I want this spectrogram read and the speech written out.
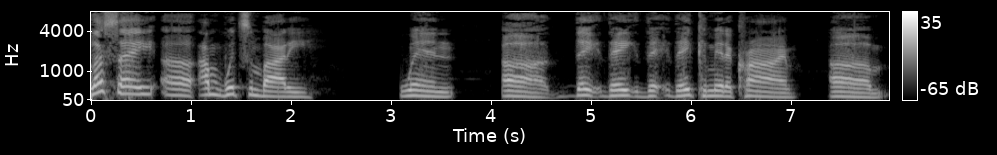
Let's say uh I'm with somebody when uh they they they they commit a crime um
